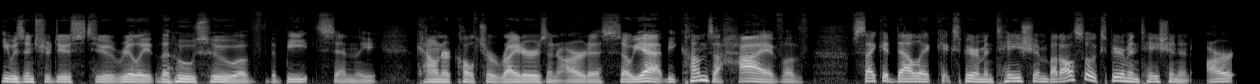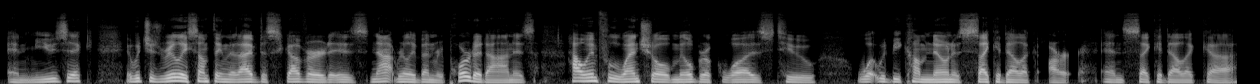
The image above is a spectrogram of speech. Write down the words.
he was introduced to really the who's who of the beats and the counterculture writers and artists. So yeah, it becomes a hive of psychedelic experimentation, but also experimentation in art and music, which is really something that I've discovered is not really been reported on, is how influential Millbrook was to what would become known as psychedelic art and psychedelic, uh,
